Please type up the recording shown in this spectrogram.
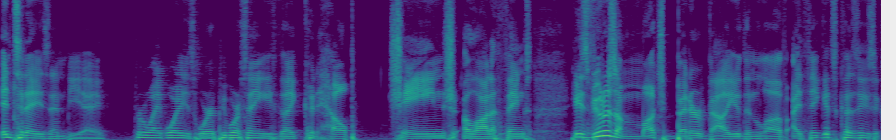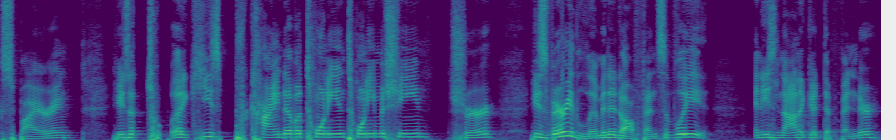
in today's NBA for like what he's worth. People are saying he like could help change a lot of things. He's viewed as a much better value than Love. I think it's because he's expiring. He's a tw- like he's kind of a twenty and twenty machine, sure, He's very limited offensively, and he's not a good defender.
